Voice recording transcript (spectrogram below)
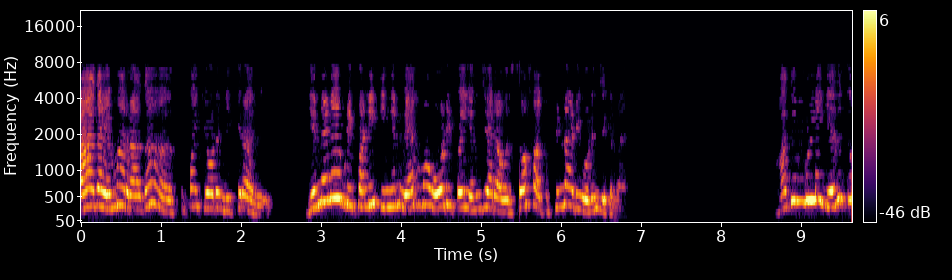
ராதா எம்மா ராதா துப்பாக்கியோட நிக்கிறாரு. என்னன்னே இப்படி பண்ணிட்டீங்கன்னு வேகமா ஓடி போய் எம்ஜிஆர் அவர் சோஃபாக்கு பின்னாடி ஒளிஞ்சுக்கிறாரு. அதுக்குள்ள எதுக்கு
